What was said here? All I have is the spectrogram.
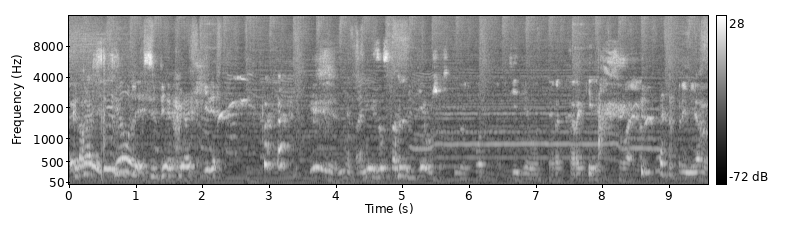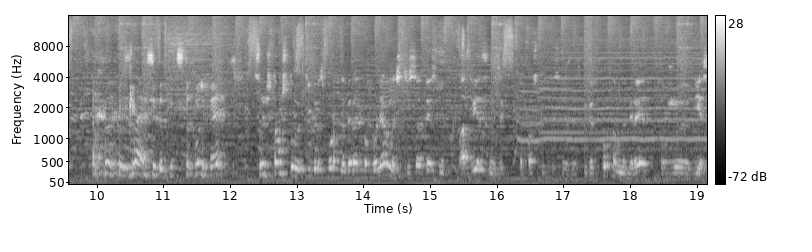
которые расизм. сделали себе харакири. Они заставили девушек скидывать фотки, как те делают хара- харакири сексуально. К примеру. Как ты себе это представляешь? Суть в том, что киберспорт набирает популярность, и, соответственно, ответственность за какие-то поступки, связанные с киберспортом, набирает тоже вес.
